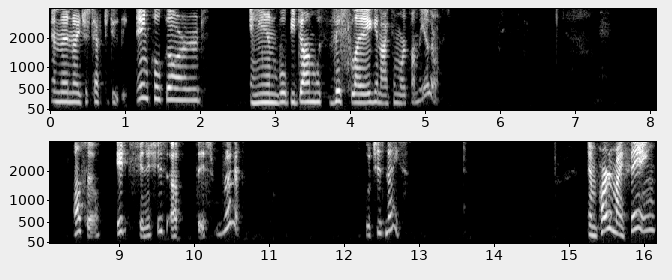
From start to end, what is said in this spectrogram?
And then I just have to do the ankle guard. And we'll be done with this leg and I can work on the other one. Also, it finishes up this runner, which is nice. And part of my thing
